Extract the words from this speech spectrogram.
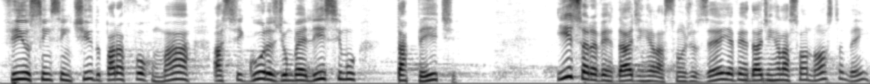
fios sem sentido para formar as figuras de um belíssimo tapete. Isso era verdade em relação a José e é verdade em relação a nós também.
